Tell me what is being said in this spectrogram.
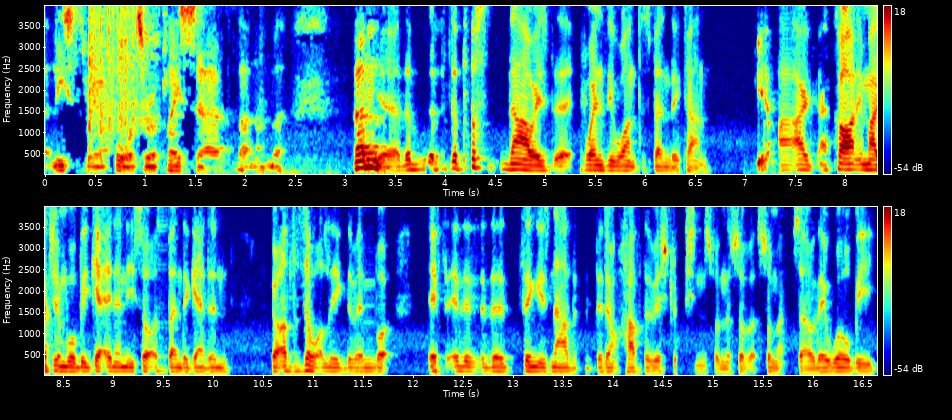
at least three or four to replace uh, that number. Um, yeah, the, the, the plus now is that if Wednesday want to spend, they can. Yeah, I, I can't imagine we'll be getting any sort of spend again, and of what league they're in. But if the, the thing is now that they don't have the restrictions from the summer, so they will be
